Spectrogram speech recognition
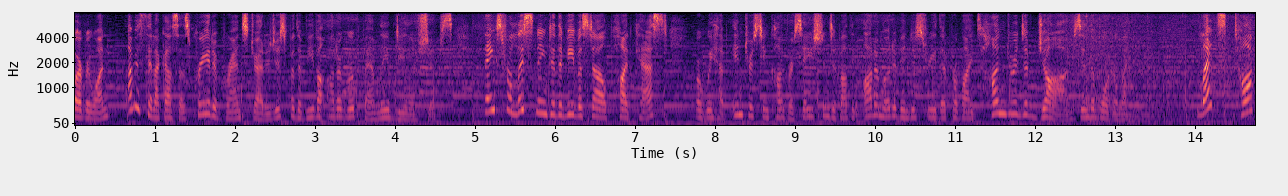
everyone. I'm Estela Casas, creative brand strategist for the Viva Auto Group family of dealerships. Thanks for listening to the Viva Style podcast, where we have interesting conversations about the automotive industry that provides hundreds of jobs in the borderland. Let's talk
